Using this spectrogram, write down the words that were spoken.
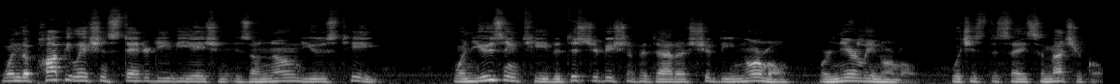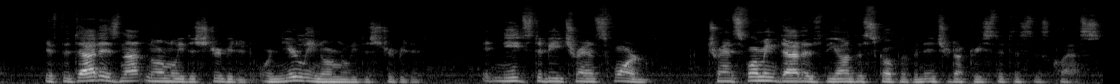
When the population standard deviation is unknown, use T. When using T, the distribution of the data should be normal or nearly normal, which is to say symmetrical. If the data is not normally distributed or nearly normally distributed, it needs to be transformed Transforming data is beyond the scope of an introductory statistics class.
